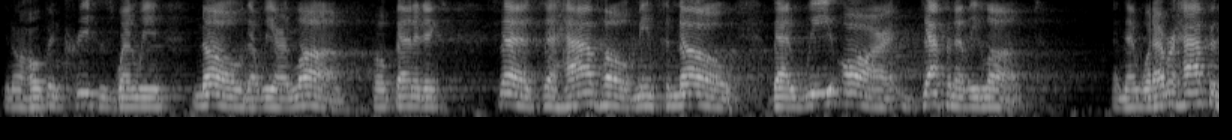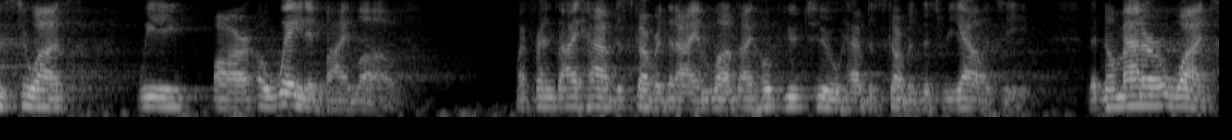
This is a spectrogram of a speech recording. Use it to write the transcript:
You know, hope increases when we know that we are loved. Pope Benedict says to have hope means to know that we are definitely loved and that whatever happens to us, we are awaited by love. My friends, I have discovered that I am loved. I hope you too have discovered this reality that no matter what,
